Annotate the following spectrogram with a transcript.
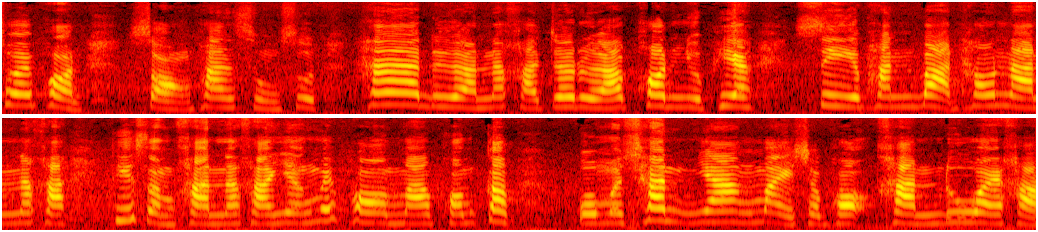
ช่วยผ่อน 2,000 สูงสุด 5 เดือนนะคะ จะเหลือผ่อนอยู่เพียง 4,000 บาทเท่านั้นนะคะ ที่สำคัญนะคะยังไม่พอมาพร้อมกับโปรโมชั่นยางใหม่เฉพาะคันด้วยค่ะ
